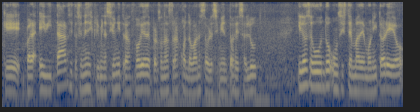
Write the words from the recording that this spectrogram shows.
que para evitar situaciones de discriminación y transfobia de personas trans cuando van a establecimientos de salud. Y lo segundo, un sistema de monitoreo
